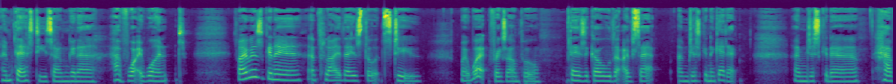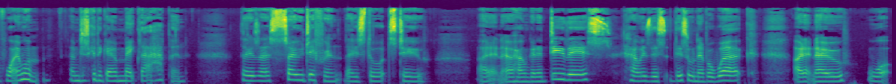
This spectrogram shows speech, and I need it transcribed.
I'm thirsty, so I'm going to have what I want. If I was going to apply those thoughts to my work, for example, there's a goal that I've set. I'm just going to get it. I'm just going to have what I want. I'm just going to go and make that happen. Those are so different, those thoughts, to I don't know how I'm going to do this. How is this? This will never work. I don't know what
